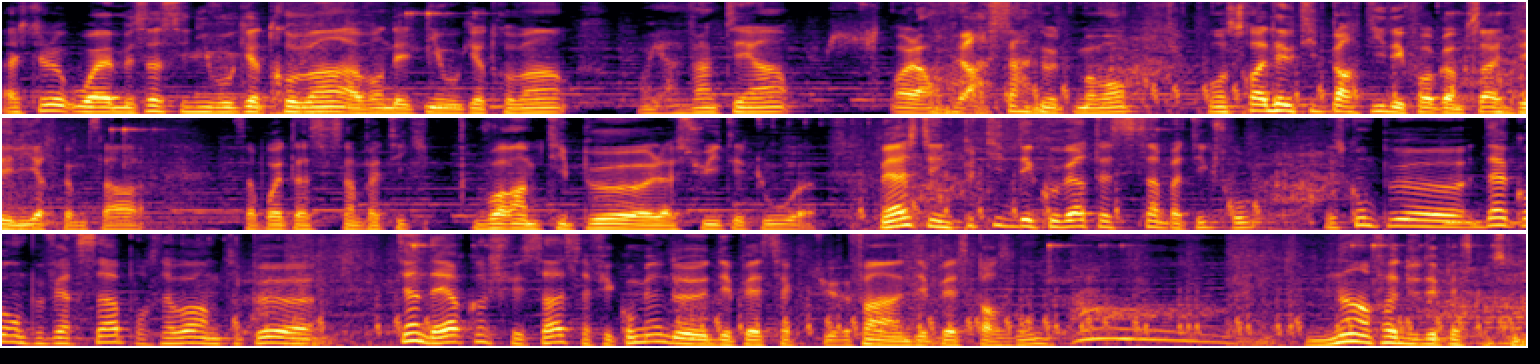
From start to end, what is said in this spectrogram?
Achetez-le. Ouais, mais ça, c'est niveau 80 avant d'être niveau 80. Regarde, 21. Voilà, on verra ça à un autre moment. On se fera des petites parties des fois comme ça, délire comme ça. Ça pourrait être assez sympathique. Voir un petit peu euh, la suite et tout. Mais là, c'était une petite découverte assez sympathique, je trouve. Est-ce qu'on peut... Euh, d'accord, on peut faire ça pour savoir un petit peu... Euh, tiens, d'ailleurs, quand je fais ça, ça fait combien de DPS actuel Enfin, DPS par seconde? Non, enfin, de DPS par seconde.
